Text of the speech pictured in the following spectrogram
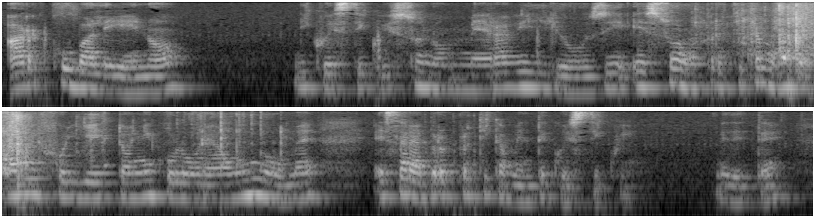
arcobaleno di questi qui sono meravigliosi e sono praticamente ogni foglietto, ogni colore ha un nome e sarebbero praticamente questi qui. Vedete?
